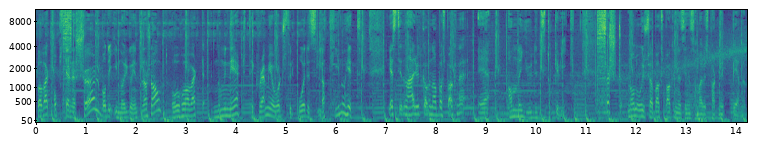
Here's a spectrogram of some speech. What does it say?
Hun har vært popstjerne sjøl, både i Norge og internasjonalt, og hun har vært nominert til Grammy Awards for årets latinohit. Gjest i denne utgaven av Bak spakene er Anne Judith Stokkevik. Først noen ord fra bakspakene sin samarbeidspartner Benum.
